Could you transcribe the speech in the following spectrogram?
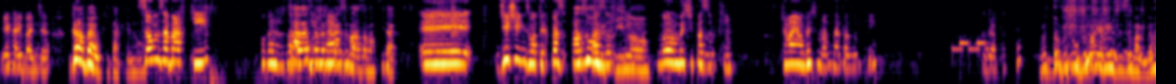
Niechaj będzie. Grabełki takie, no. Są zabawki. Pokażę Zaraz zabawki będę jeszcze. pokazywała zabawki, tak. Yy, 10 zł. Paz Pazurki, no. Mogą być i pazurki. Czy mają być Marta pazurki? Cię? Do wydłubywania między zębami. No.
